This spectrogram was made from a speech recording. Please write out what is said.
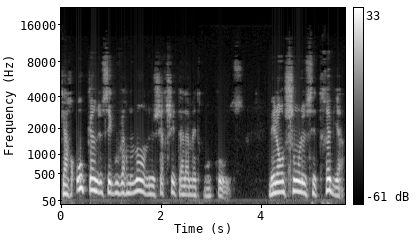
car aucun de ces gouvernements ne cherchait à la mettre en cause. Mélenchon le sait très bien,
